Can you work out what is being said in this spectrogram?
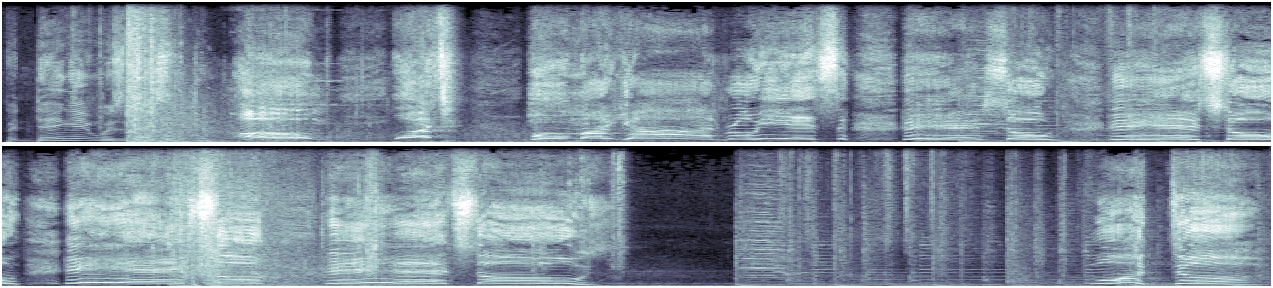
But dang it, it was nice looking. Oh, what? Oh my god, bro, he is, he is so, he is so, he is so, he is those. What the?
